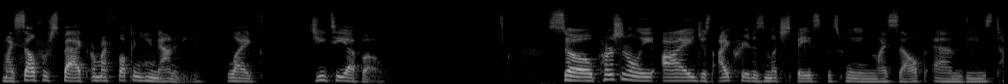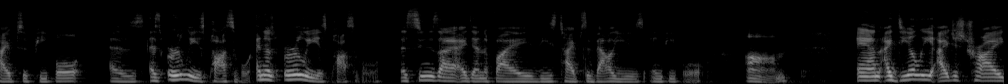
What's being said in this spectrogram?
my self respect, or my fucking humanity. Like, GTFO. So personally, I just I create as much space between myself and these types of people as as early as possible and as early as possible as soon as i identify these types of values in people. Um, and ideally i just try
